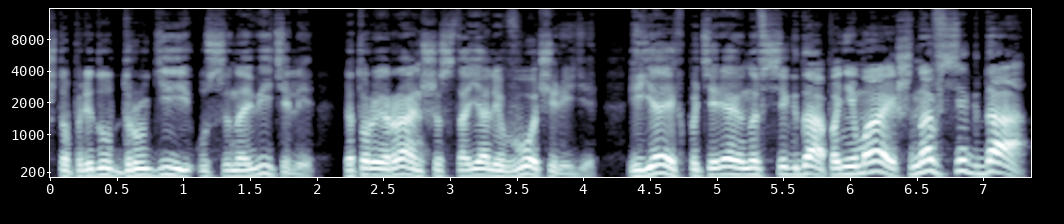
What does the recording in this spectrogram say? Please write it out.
что придут другие усыновители, которые раньше стояли в очереди, и я их потеряю навсегда, понимаешь, навсегда!»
